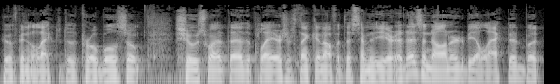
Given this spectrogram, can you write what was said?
who have been elected to the Pro Bowl, so shows what uh, the players are thinking of at this time of the year. It is an honour to be elected, but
